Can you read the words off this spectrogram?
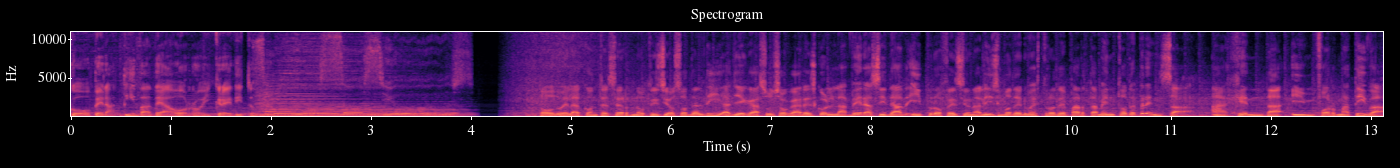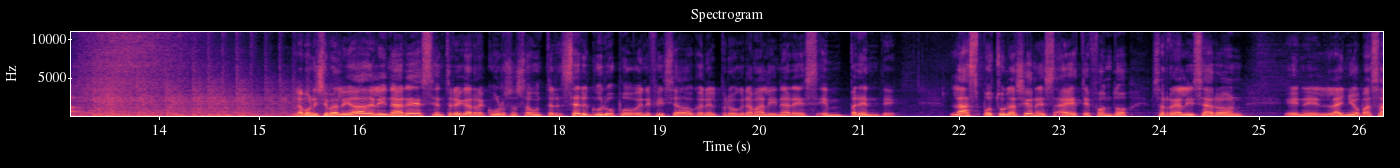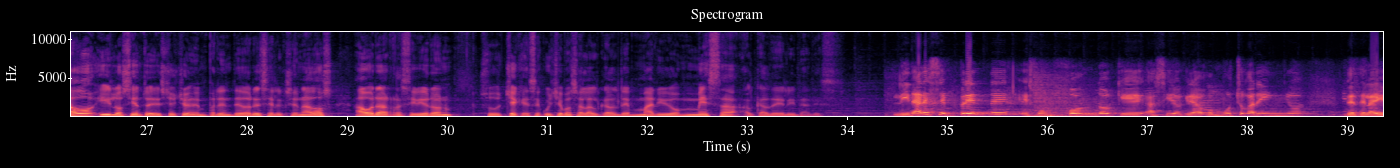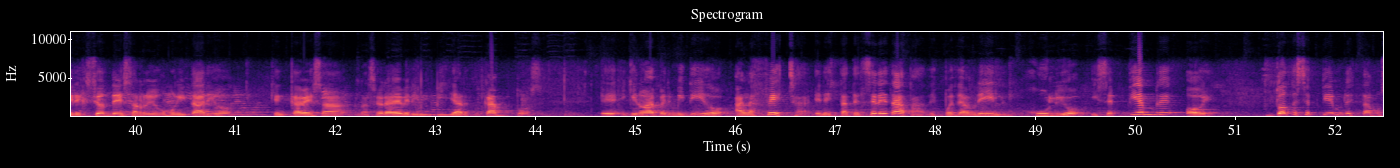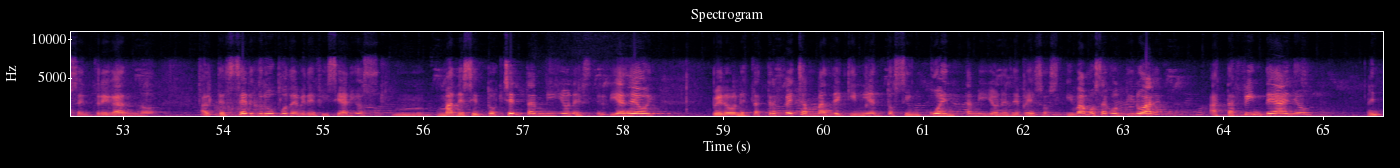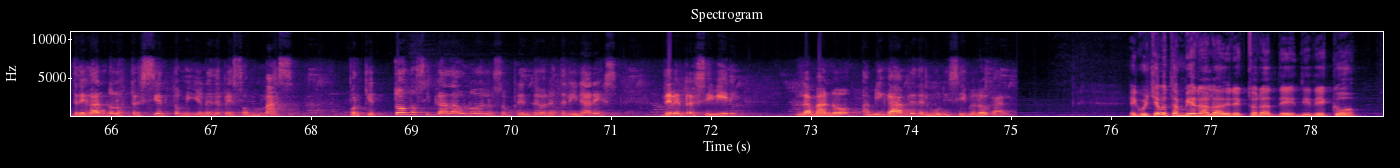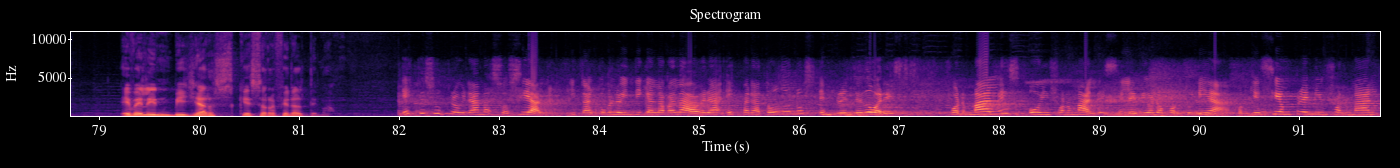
Cooperativa de Ahorro y Crédito. Todo el acontecer noticioso del día llega a sus hogares con la veracidad y profesionalismo de nuestro departamento de prensa. Agenda informativa. La Municipalidad de Linares entrega recursos a un tercer grupo beneficiado con el programa Linares Emprende. Las postulaciones a este fondo se realizaron en el año pasado y los 118 emprendedores seleccionados ahora recibieron sus cheques. Escuchemos al alcalde Mario Mesa, alcalde de Linares. Linares Emprende es un fondo que ha sido creado con mucho cariño desde la Dirección de Desarrollo Comunitario que encabeza la señora Evelyn Villar Campos eh, y que nos ha permitido a la fecha, en esta tercera etapa, después de abril, julio y septiembre, hoy, 2 de septiembre, estamos entregando al tercer grupo de beneficiarios más de 180 millones el día de hoy, pero en estas tres fechas más de 550 millones de pesos. Y vamos a continuar hasta fin de año entregando los 300 millones de pesos más porque todos y cada uno de los emprendedores de Linares deben recibir la mano amigable del municipio local. Escuchemos también a la directora de Dideco, Evelyn Villars, que se refiere al tema. Este es un programa social y tal como lo indica la palabra, es para todos los emprendedores, formales o informales. Se le dio la oportunidad, porque siempre el informal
